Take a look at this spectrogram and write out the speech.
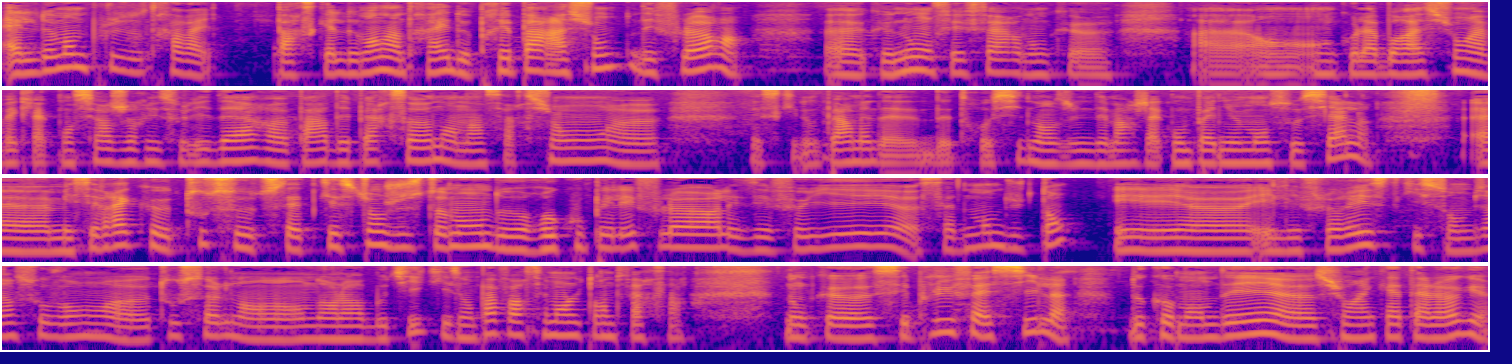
elle demande plus de travail parce qu'elle demande un travail de préparation des fleurs euh, que nous on fait faire donc euh, euh, en, collaboration avec la conciergerie solidaire par des personnes en insertion et ce qui nous permet d'être- aussi dans une démarche d'accompagnement social. Mais c'est vrai que toute cette question justement de recouper les fleurs, les effeuiller, ça demande du temps. Et, euh, et les fleuristes qui sont bien souvent euh, tout seuls dans, dans leur boutique, ils n'ont pas forcément le temps de faire ça. Donc euh, c'est plus facile de commander sur un catalogue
